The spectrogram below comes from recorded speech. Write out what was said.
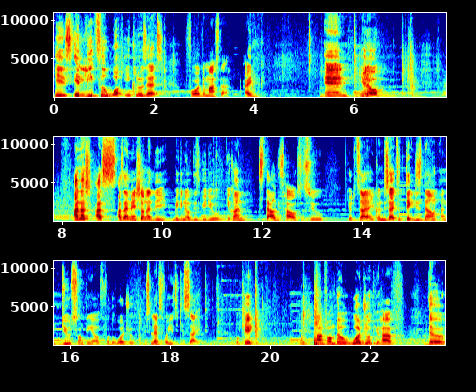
is a little walk-in closet for the master, right? And, you know, and as, as, as I mentioned at the beginning of this video, you can style this house to your desire. You can decide to take this down and do something else for the wardrobe. It's left for you to decide. Okay? And from the wardrobe, you have the,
